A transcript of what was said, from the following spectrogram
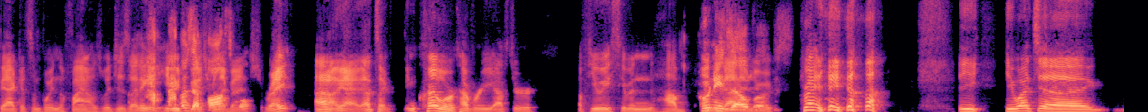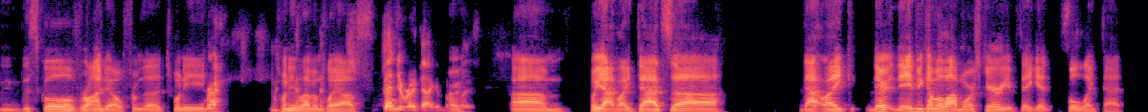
back at some point in the finals, which is I think a huge for the bench, right? I don't know. Yeah, that's an incredible recovery after a few weeks, given how Who needs elbows? Right. he he went to the school of Rondo from the 20, Right. 2011 playoffs. Bend it right back into place. Um, but yeah, like that's uh that like they they become a lot more scary if they get full like that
